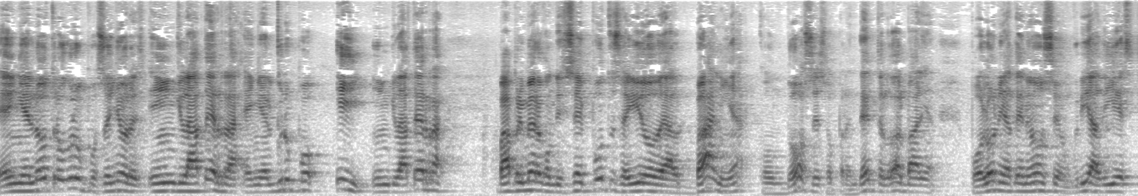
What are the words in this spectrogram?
En el otro grupo, señores, Inglaterra, en el grupo I, Inglaterra Va primero con 16 puntos, seguido de Albania con 12, sorprendente lo de Albania. Polonia tiene 11, Hungría 10,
